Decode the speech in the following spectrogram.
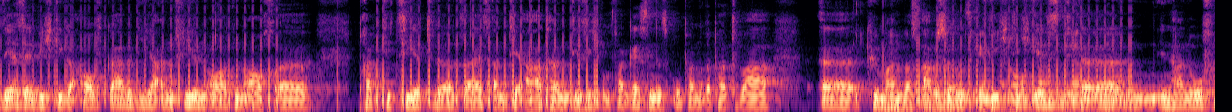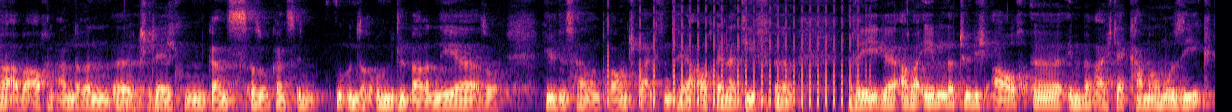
sehr, sehr wichtige Aufgabe, die ja an vielen Orten auch äh, praktiziert wird, sei es an Theatern, die sich um vergessenes Opernrepertoire äh, kümmern, was absolut wichtig ist äh, in Hannover, aber auch in anderen äh, Städten, ganz also ganz in unserer unmittelbaren Nähe, also Hildesheim und Braunschweig sind ja auch relativ äh, rege, aber eben natürlich auch äh, im Bereich der Kammermusik,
